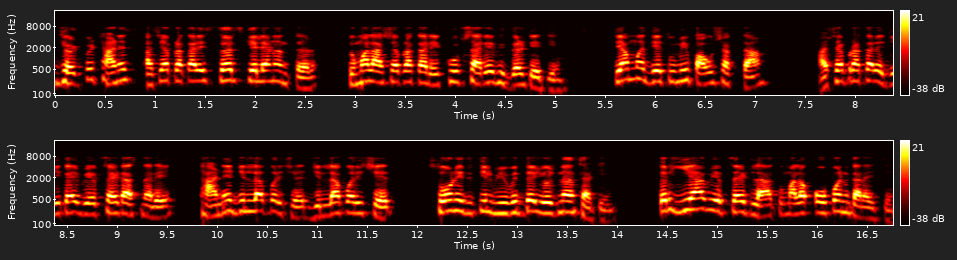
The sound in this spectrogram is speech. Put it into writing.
झडपी ठाणे अशा प्रकारे सर्च केल्यानंतर तुम्हाला अशा प्रकारे खूप सारे रिझल्ट येतील. त्यामध्ये तुम्ही पाहू शकता अशा प्रकारे जी काही वेबसाईट असणारे ठाणे जिल्हा परिषद जिल्हा परिषद स्वनिधीतील विविध योजनांसाठी. तर या वेबसाईटला तुम्हाला ओपन करायचे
